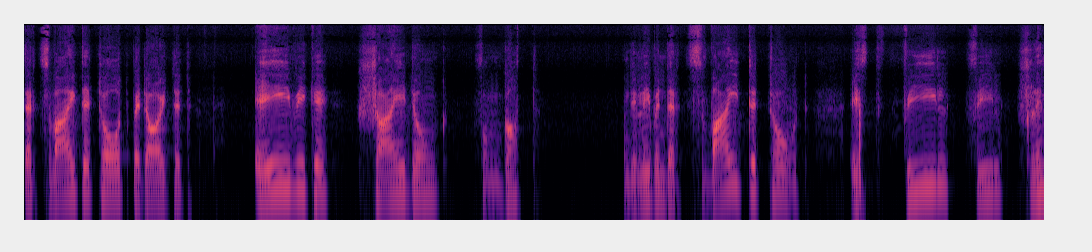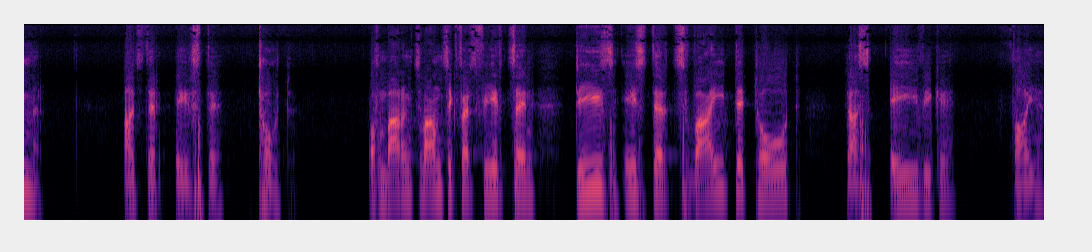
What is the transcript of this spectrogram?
Der zweite Tod bedeutet ewige Scheidung von Gott. Und ihr Lieben, der zweite Tod ist viel, viel schlimmer als der erste Tod. Offenbarung 20, Vers 14. Dies ist der zweite Tod, das ewige Feuer.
